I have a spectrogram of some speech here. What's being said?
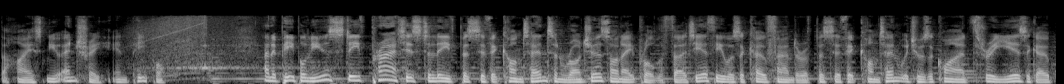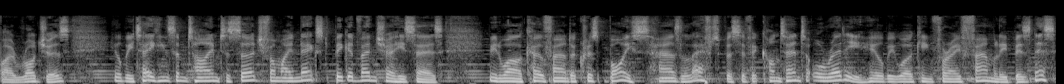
the highest new entry in people. And in People News, Steve Pratt is to leave Pacific Content and Rogers on April the 30th. He was a co-founder of Pacific Content, which was acquired three years ago by Rogers. He'll be taking some time to search for my next big adventure, he says. Meanwhile, co-founder Chris Boyce has left Pacific Content already. He'll be working for a family business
